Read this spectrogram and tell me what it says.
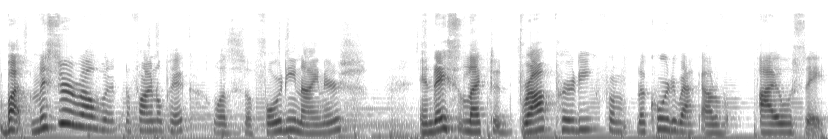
But Mr. Irrelevant, the final pick, was the 49ers, and they selected Brock Purdy from the quarterback out of Iowa State.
